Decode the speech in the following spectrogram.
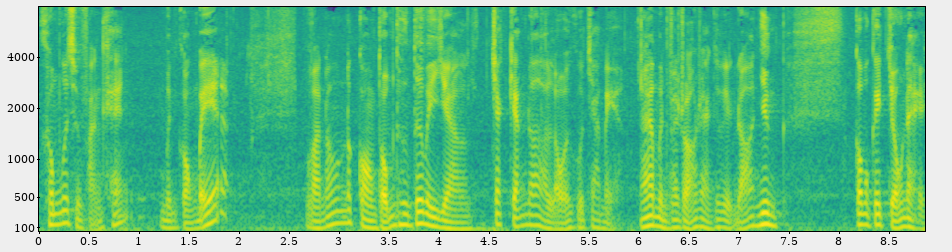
không có sự phản kháng mình còn bé và nó nó còn tổn thương tới bây giờ chắc chắn đó là lỗi của cha mẹ. À, mình phải rõ ràng cái việc đó. Nhưng có một cái chỗ này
